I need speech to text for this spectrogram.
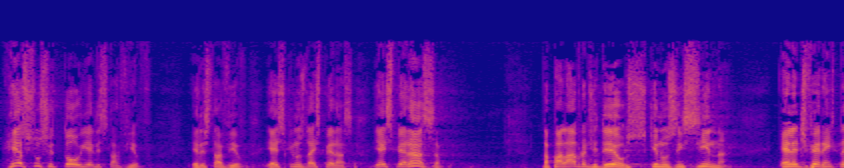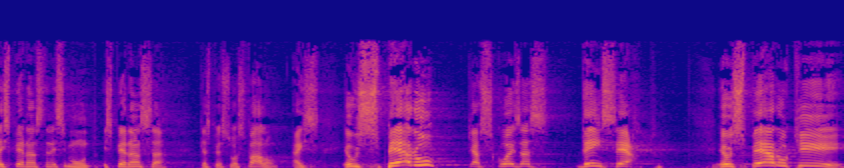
ressuscitou e Ele está vivo. Ele está vivo. E é isso que nos dá esperança. E a esperança da palavra de Deus que nos ensina ela é diferente da esperança nesse mundo. Esperança que as pessoas falam, eu espero que as coisas deem certo. Eu espero que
